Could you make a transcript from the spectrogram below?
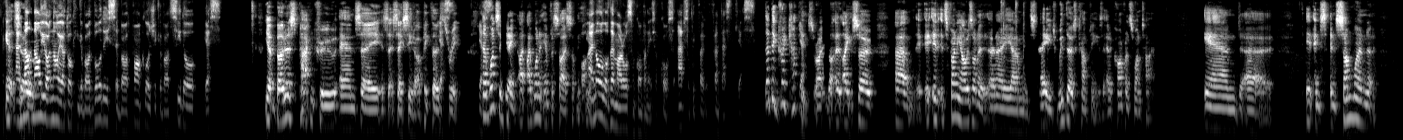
Okay, Yeah, and now now you are now you are talking about Bodis, about Park Logic, about Sedo. Yes. Yeah, Bodis, Parking Crew, and say say, Sedo. I'll pick those Yes. three. Yes. And once again, I, I, want to emphasize something. And all of them are awesome companies, of course. Absolutely fantastic. Yes. They're, they're great companies, yeah. right? Like so, um, it, it's funny. I was on a, on a um, stage with those companies at a conference one time, and uh, it, and and someone.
